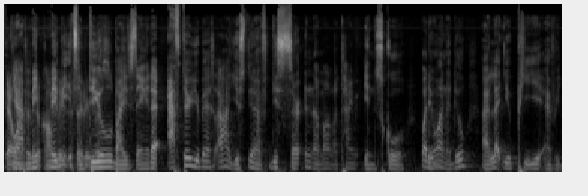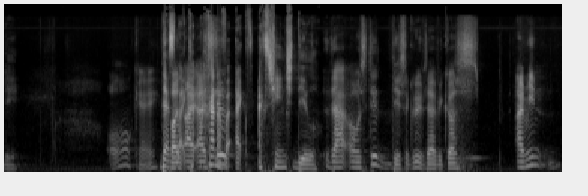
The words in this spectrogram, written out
they yeah, wanted may- to complete maybe it's a deal by saying that after UPSR you still have this certain amount of time in school. What do you Mm. want to do? I let you PE every day. Oh, okay. That's but like I, I kind still, of an ex- exchange deal. that I will still disagree with that because I mean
